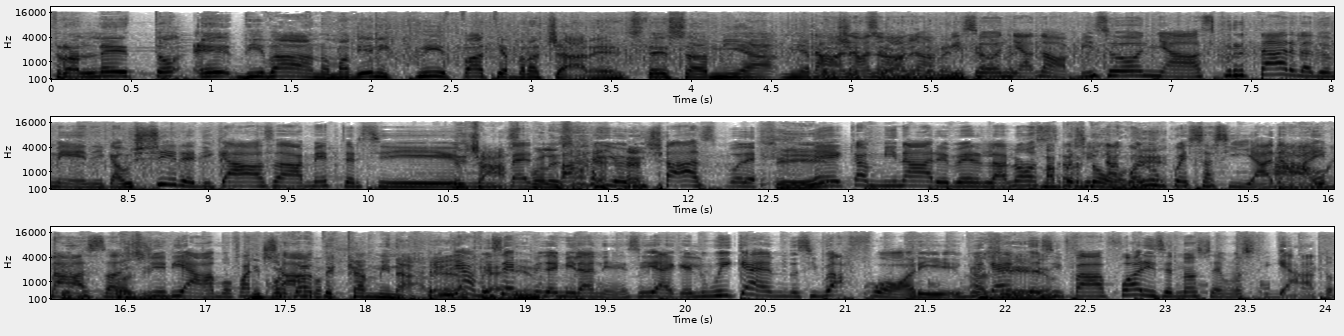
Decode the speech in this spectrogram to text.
tra letto e divano. Ma vieni qui, fatti abbracciare. Stessa mia, mia No, no, percezione no, no, domenicale. bisogna, no, bisogna sfruttare la domenica, uscire di casa, mettersi Le un ciaspole, bel sì. paio di ciaspole Sì. e camminare per la nostra città, dove? qualunque essa sia. Ah, Dai, ok, basta, così. giriamo, facciamo. L'importante è camminare. Prendiamo ok? esempio dai milanesi, eh, che il weekend si va fuori, il Ah, weekend sì? si fa fuori se no sei uno sfigato.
